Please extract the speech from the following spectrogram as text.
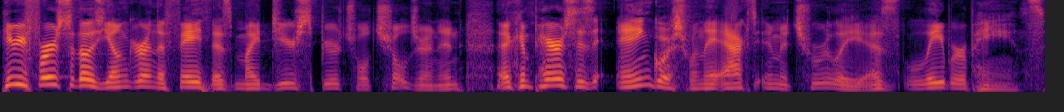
He refers to those younger in the faith as my dear spiritual children and, and compares his anguish when they act immaturely as labor pains.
